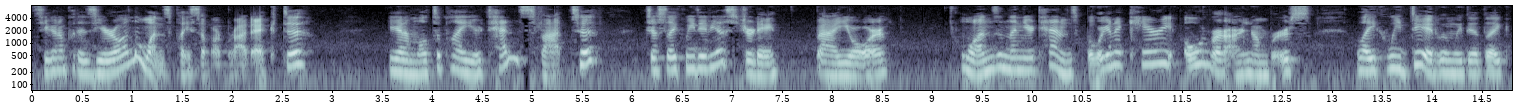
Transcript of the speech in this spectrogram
So you're going to put a 0 in the ones place of our product. You're going to multiply your 10 spot, just like we did yesterday, by your ones and then your tens. But we're going to carry over our numbers like we did when we did like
